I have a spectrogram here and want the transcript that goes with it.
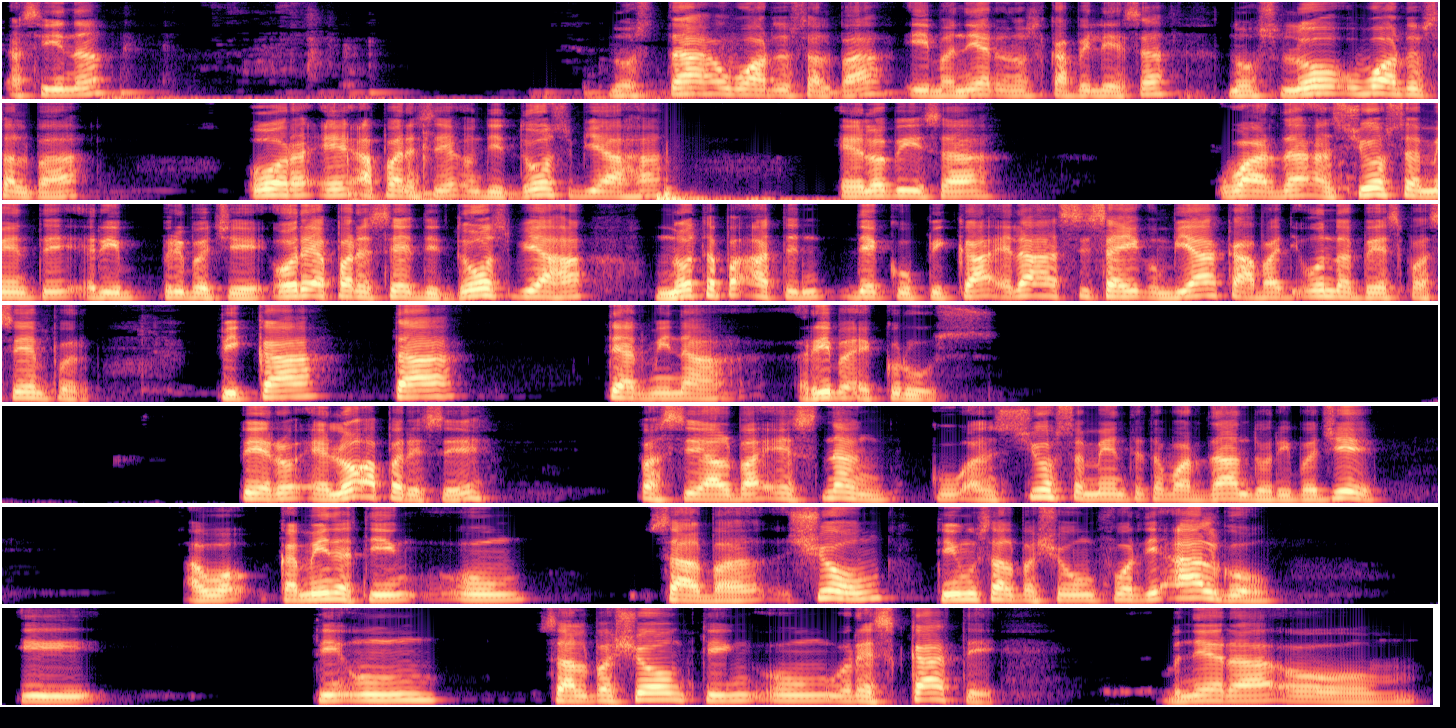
Así no, nos está guardo salva y manera nos cabeleza, nos lo guardo salva. Ora é aparecer onde dois viaja, ele visa guarda ansiosamente ribache. Ora é aparecer de dois viaja, nota para atender que picar, ela se sair um viaja acaba de uma vez para sempre. Picar, tá, terminar, riba e cruz. Pero ele aparece, para se alba esnang que ansiosamente está guardando ribache Awo camina tem um salvação, tem um salvação for de algo. E tem um salvação, tem um rescate. Maneira um,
